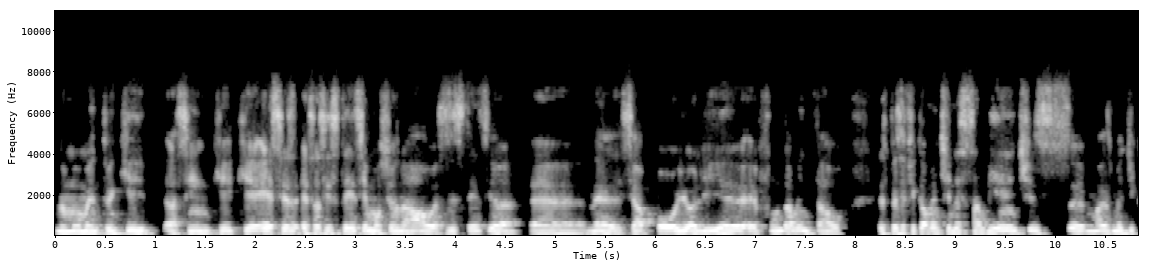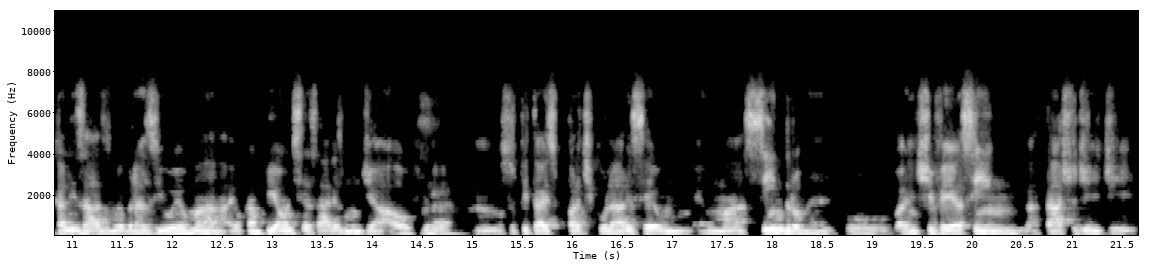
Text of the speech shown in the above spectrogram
no momento em que assim que que esse, essa assistência emocional, essa assistência, é, né, esse apoio ali é, é fundamental especificamente nesses ambientes é, mais medicalizados. No Brasil é uma é o campeão de cesáreas mundial. É. Nos hospitais particulares é, um, é uma síndrome. Né? O, a gente vê assim a taxa de, de,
